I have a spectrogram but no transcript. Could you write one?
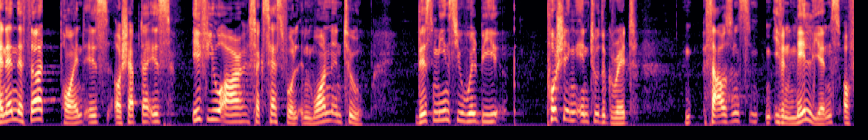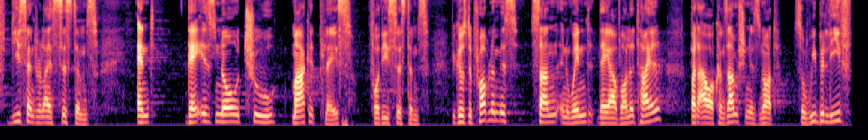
And then the third point is, or chapter is, if you are successful in one and two, this means you will be pushing into the grid thousands, even millions of decentralized systems. And there is no true marketplace for these systems. Because the problem is sun and wind, they are volatile, but our consumption is not. So we believe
